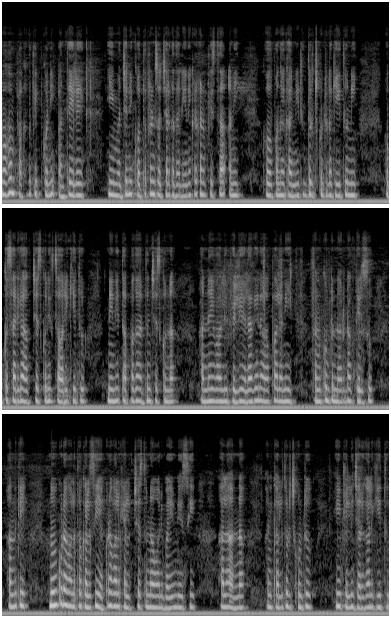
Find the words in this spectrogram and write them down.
మొహం పక్కకు తిప్పుకొని అంతేలే ఈ మధ్య నీ కొత్త ఫ్రెండ్స్ వచ్చారు కదా నేను ఎక్కడ కనిపిస్తా? అని కోపంగా కన్నీటిని తుడుచుకుంటున్న గీతుని ఒక్కసారిగా హక్ చేసుకుని సారీ గీతు నేనే తప్పగా అర్థం చేసుకున్నా. అన్నయ్య వాళ్ళు పెళ్ళి ఎలాగైనా ఆపాలని అనుకుంటున్నారు నాకు తెలుసు. అందుకే నువ్వు కూడా వాళ్ళతో కలిసి ఎక్కడ వాళ్ళకి హెల్ప్ చేస్తున్నావు? అని భయం వేసి అలా అన్నా అని కళ్ళు తుడుచుకుంటూ ఈ పెళ్ళి జరగాలి గీతు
